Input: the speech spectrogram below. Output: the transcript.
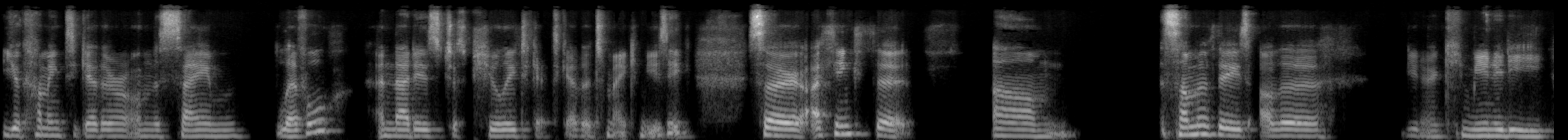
You're coming together on the same level and that is just purely to get together to make music. So i think that um, some of these other you know community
